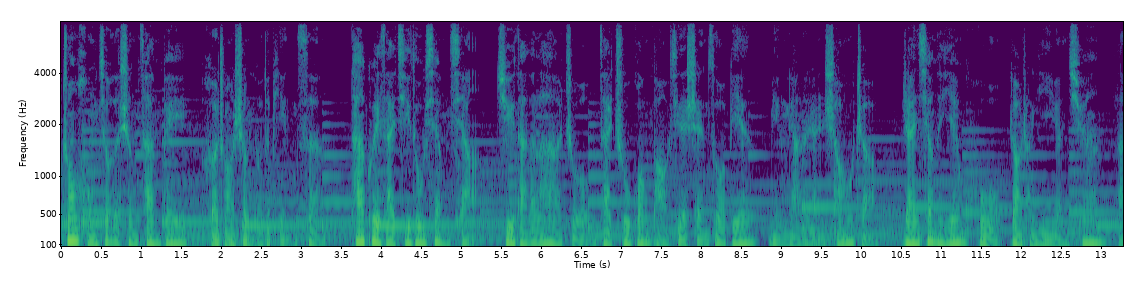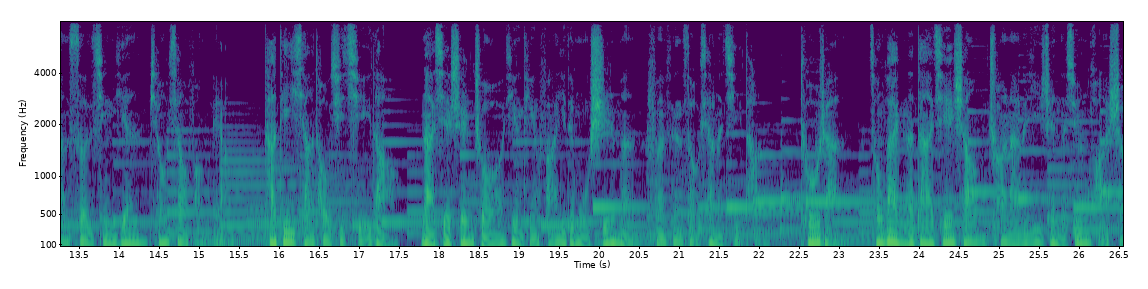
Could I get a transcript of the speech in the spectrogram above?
装红酒的圣餐杯和装圣油的瓶子。他跪在基督像下，巨大的蜡烛在珠光宝气的神座边明亮地燃烧着，燃香的烟雾绕成一圆圈，蓝色的青烟飘向房梁。他低下头去祈祷。那些身着硬挺法衣的牧师们纷纷走向了祭坛。突然。从外面的大街上传来了一阵的喧哗声，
